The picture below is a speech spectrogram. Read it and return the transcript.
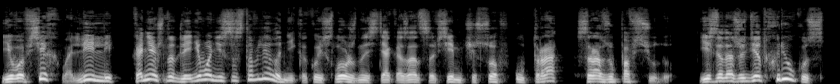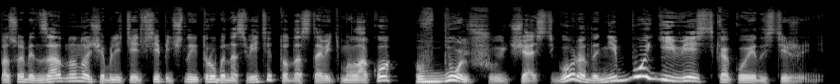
Его все хвалили. Конечно, для него не составляло никакой сложности оказаться в семь часов утра сразу повсюду. Если даже дед Хрюкус способен за одну ночь облететь все печные трубы на свете, то доставить молоко в большую часть города не боги весть какое достижение.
